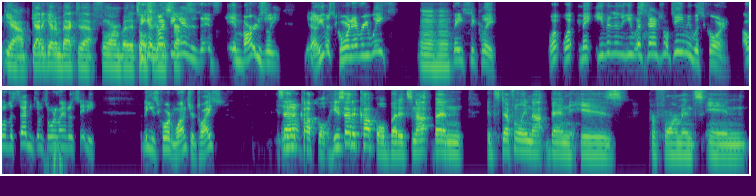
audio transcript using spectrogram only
Yeah, got to get him back to that form, but it's Because also my thing start. is, is if in Barnsley, you know, he was scoring every week Mhm. basically. What what may even in the U.S. national team he was scoring. All of a sudden, he comes to Orlando City. I think he scored once or twice. He's had Yeah. a couple. He's had a couple, but it's not been. It's definitely not been his performance in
